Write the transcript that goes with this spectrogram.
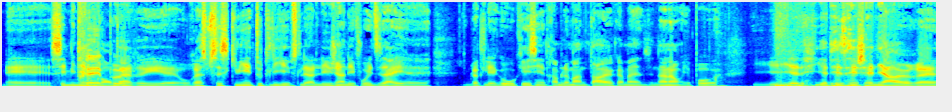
mais c'est minime Très comparé euh, au reste. C'est ce qui vient tout lier. Parce que là, les gens, des fois, ils disent hey, euh, bloc Lego, OK, c'est un tremblement de terre. Comment? Non, non, il n'y a pas. Il y a, il y a des ingénieurs euh,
